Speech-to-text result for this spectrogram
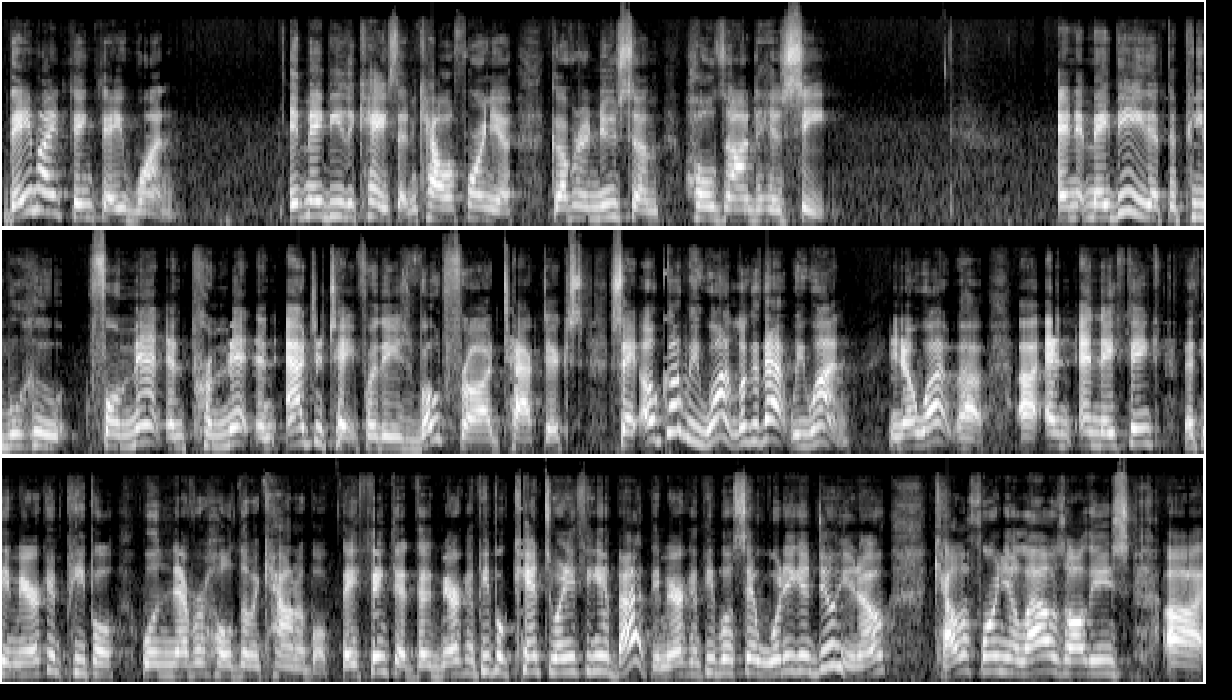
they might think they won. It may be the case that in California, Governor Newsom holds on to his seat. And it may be that the people who foment and permit and agitate for these vote fraud tactics say, oh, good, we won. Look at that, we won. You know what? Uh, uh, and, and they think that the American people will never hold them accountable. They think that the American people can't do anything about it. The American people say, what are you going to do? You know, California allows all these, uh,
